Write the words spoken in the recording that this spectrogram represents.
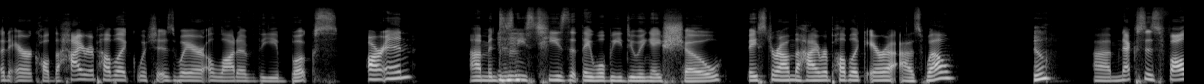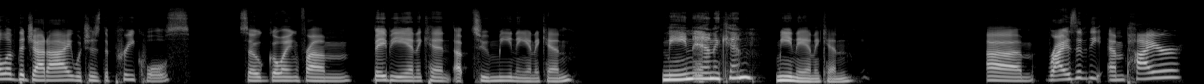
an era called the High Republic, which is where a lot of the books are in. Um, and Mhm. Disney's teased that they will be doing a show based around the High Republic era as well. Oh. Um, next is Fall of the Jedi, which is the prequels. So going from baby Anakin up to mean Anakin, Mean Anakin? mean Anakin. Um, Rise of the Empire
